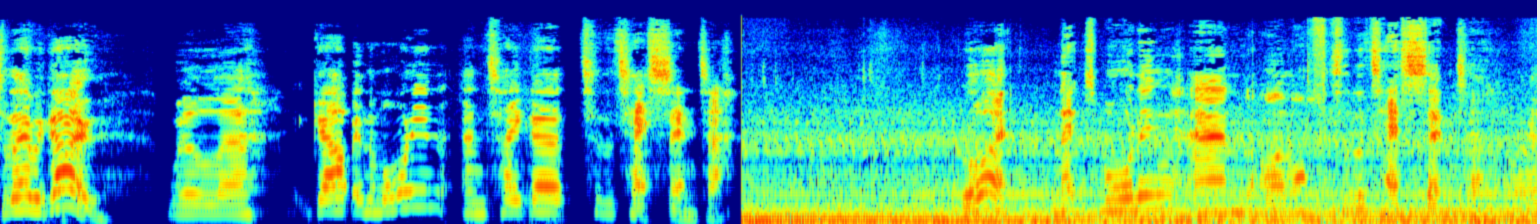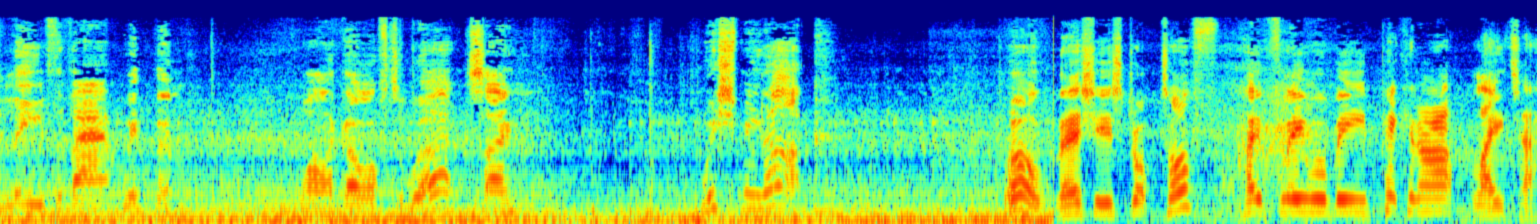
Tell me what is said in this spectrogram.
So there we go. We'll uh, get up in the morning and take her to the test centre. Right, next morning and I'm off to the test centre. I'm going to leave the van with them while I go off to work, so wish me luck. Well, there she is dropped off. Hopefully we'll be picking her up later.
